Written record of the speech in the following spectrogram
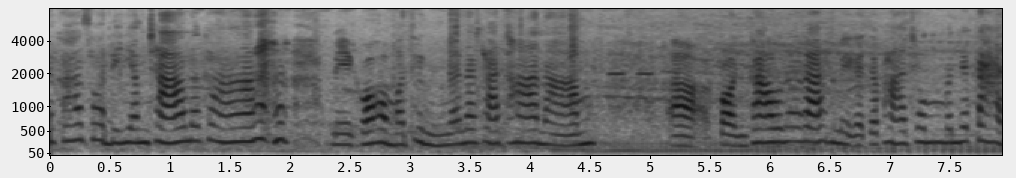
นะคะ สวัสดียามเช้านะคะ เมย์ก็มาถึงแล้วนะคะ ท่าน้ำอ่าก่อนเข้านะคะ เมย์ก็จะพาชมบรรยากาศ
